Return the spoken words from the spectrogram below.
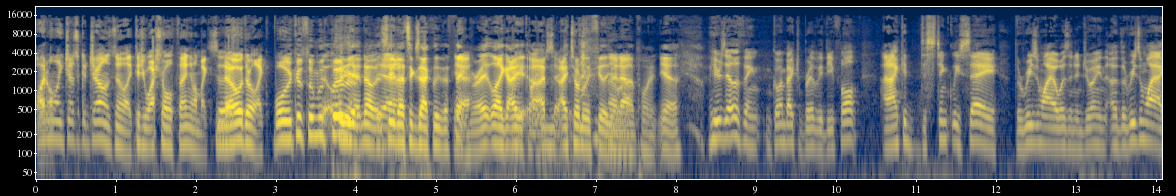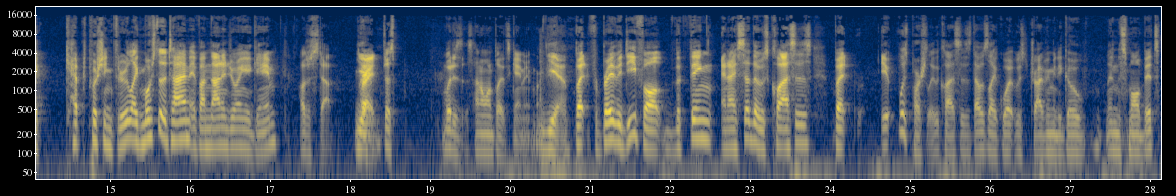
oh, I don't like Jessica Jones, and they're like, did you watch the whole thing? And I'm like, no. they're like, well, because someone's better. yeah, no. See, that's exactly the thing, Yeah. right? Like I, call I'm, I totally feel you I on that point. Yeah. Here's the other thing. Going back to Bravely Default, and I could distinctly say the reason why I wasn't enjoying, uh, the reason why I kept pushing through. Like most of the time, if I'm not enjoying a game, I'll just stop. Yeah. Right. Just what is this? I don't want to play this game anymore. Yeah. But for Bravely Default, the thing, and I said those classes, but it was partially the classes. That was like what was driving me to go in the small bits.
